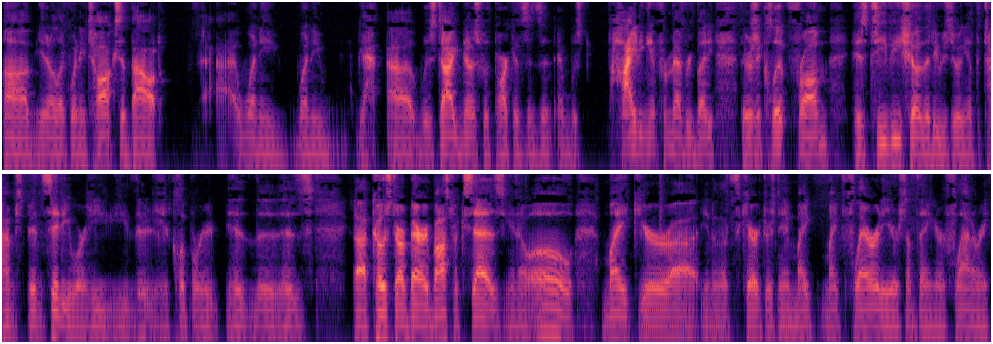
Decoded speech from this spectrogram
Um, you know, like when he talks about when he when he uh, was diagnosed with Parkinson's and, and, was hiding it from everybody. There's a clip from his TV show that he was doing at the time, Spin City, where he, he there's a clip where his, his uh, co-star Barry Bostwick says, you know, oh, Mike, you're, uh, you know, that's the character's name, Mike, Mike Flaherty or something, or Flannery.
